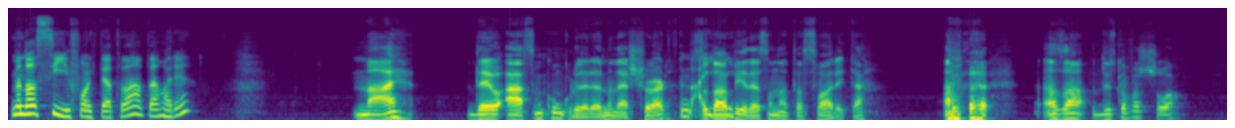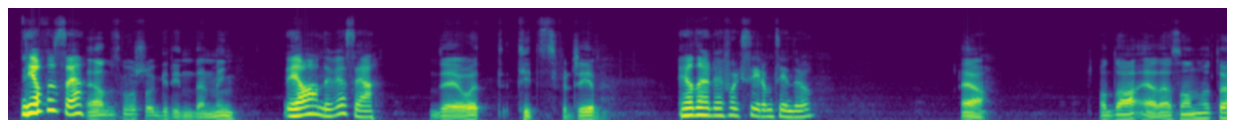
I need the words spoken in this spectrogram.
Men da sier folk det til deg, at det er harry? Nei, det er jo jeg som konkluderer med det sjøl. Så da blir det sånn at jeg svarer ikke. Jeg Altså, du skal få se. Ja, få se. Ja, du skal få se grinderen min. Ja, det vil jeg se. Det er jo et tidsfordriv. Ja, det er det folk sier om Tinder òg. Ja. Og da er det sånn, vet du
